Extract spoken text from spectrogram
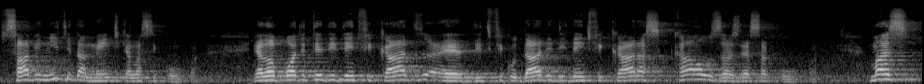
sabe nitidamente que ela se culpa. Ela pode ter de identificar, é, de dificuldade de identificar as causas dessa culpa. Mas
